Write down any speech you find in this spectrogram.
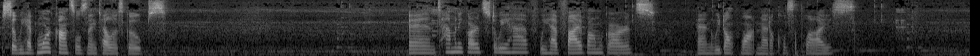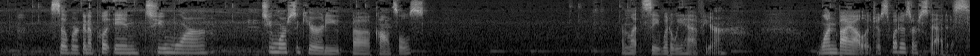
So we have more consoles than telescopes. And how many guards do we have? We have five armed guards, and we don't want medical supplies. So we're going to put in two more, two more security uh, consoles. And let's see, what do we have here? One biologist. What is our status?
